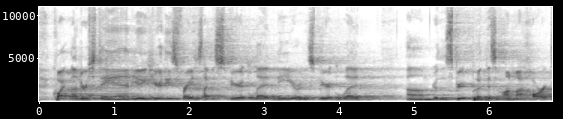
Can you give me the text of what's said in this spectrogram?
quite understand. You, you hear these phrases like the Spirit led me or the Spirit led, um, or the Spirit put this on my heart.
